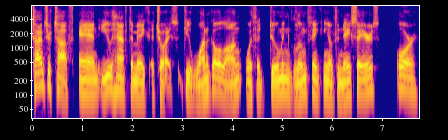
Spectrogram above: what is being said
Times are tough and you have to make a choice. Do you want to go along with the doom and gloom thinking of the naysayers? Or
